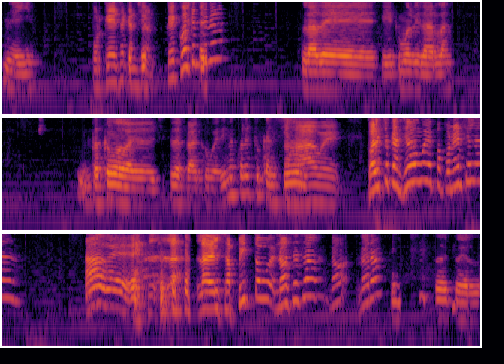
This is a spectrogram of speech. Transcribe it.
Y ella. ¿Por qué esa canción? ¿Qué, ¿Cuál canción era? La de. Sí, cómo olvidarla. Estás como el chiste de Franco, güey. Dime cuál es tu canción. Ajá, güey. ¿Cuál es tu canción, güey? Para ponérsela. Ah, güey. La, la- la del sapito, güey. ¿No es esa? ¿No? ¿No era? No me acuerdo.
